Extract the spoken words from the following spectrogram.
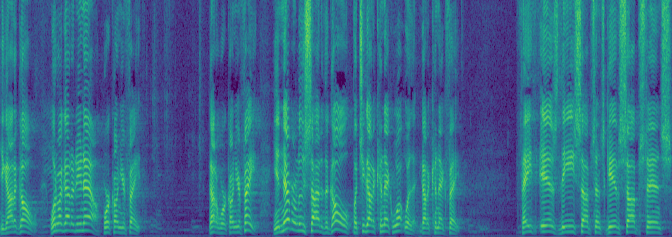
You got a goal. What do I got to do now? Work on your faith. Got to work on your faith. You never lose sight of the goal, but you got to connect what with it? You got to connect faith. Faith is the substance, gives substance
